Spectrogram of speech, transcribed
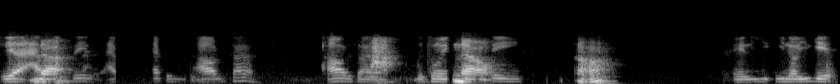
Yeah, I've Now- seen it happen all the time. All the time between Now- teams. Uh huh. and you, you know you get.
